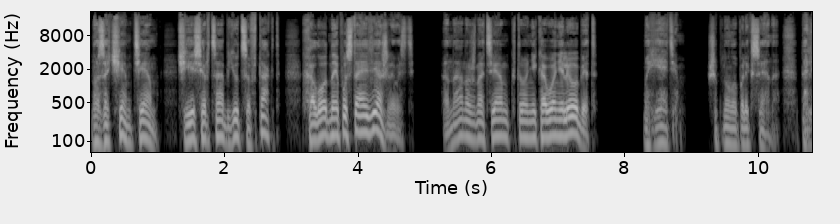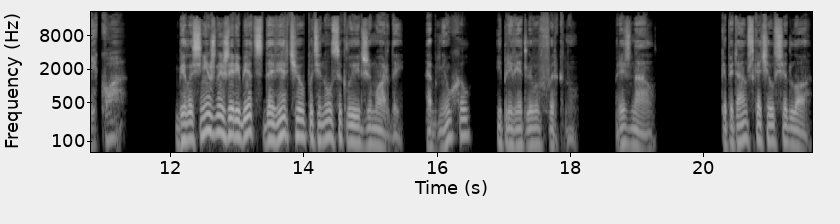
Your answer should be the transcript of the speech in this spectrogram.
Но зачем тем, чьи сердца бьются в такт, холодная пустая вежливость? Она нужна тем, кто никого не любит. «Мы едем», — шепнула Поликсена. «Далеко». Белоснежный жеребец доверчиво потянулся к Луиджи мордой, обнюхал и приветливо фыркнул. Признал. Капитан вскочил в седло,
